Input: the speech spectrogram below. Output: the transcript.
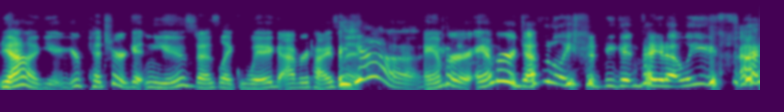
Yeah. You, your picture getting used as like wig uh, advertisement. Yeah. Amber, Amber definitely should be getting paid at least. I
